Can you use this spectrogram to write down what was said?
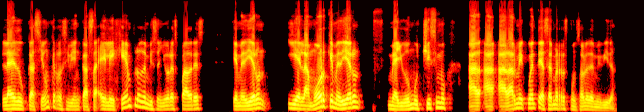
La educación que recibí en casa, el ejemplo de mis señores padres que me dieron y el amor que me dieron, me ayudó muchísimo a, a, darme cuenta y hacerme responsable de mi vida.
